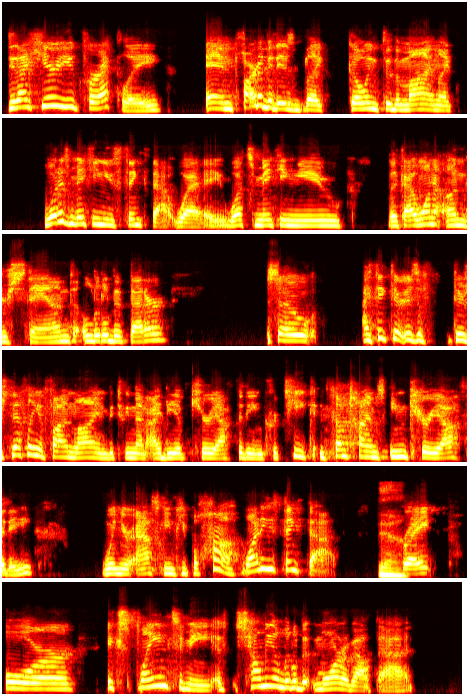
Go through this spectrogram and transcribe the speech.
did I hear you correctly? And part of it is like going through the mind, like, what is making you think that way? What's making you like, I want to understand a little bit better. So I think there is a, there's definitely a fine line between that idea of curiosity and critique. And sometimes in curiosity, when you're asking people, huh, why do you think that? Yeah. right? Or explain to me, uh, tell me a little bit more about that.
